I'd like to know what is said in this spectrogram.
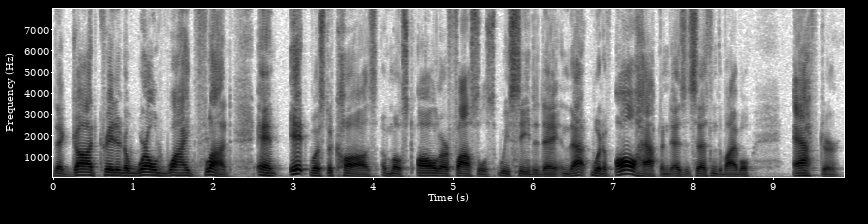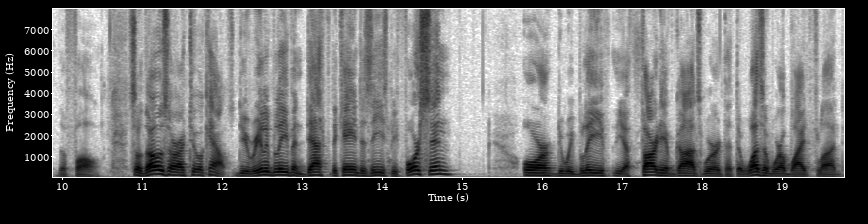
that God created a worldwide flood, and it was the cause of most all our fossils we see today. And that would have all happened, as it says in the Bible, after the fall. So those are our two accounts. Do you really believe in death, decay, and disease before sin? Or do we believe the authority of God's word that there was a worldwide flood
